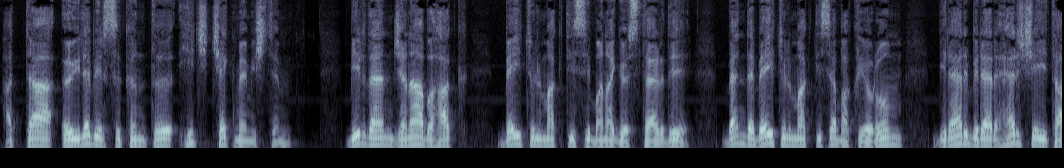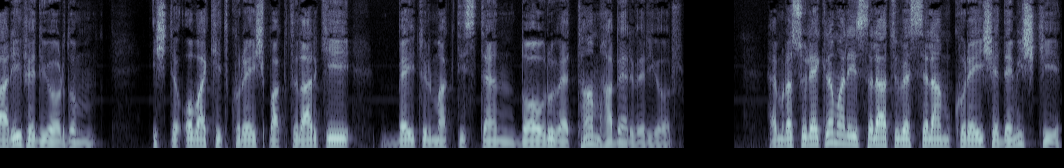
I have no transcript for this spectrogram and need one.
Hatta öyle bir sıkıntı hiç çekmemiştim. Birden Cenab-ı Hak Beytül Makdis'i bana gösterdi. Ben de Beytül Makdis'e bakıyorum, birer birer her şeyi tarif ediyordum. İşte o vakit Kureyş baktılar ki Beytül Makdis'ten doğru ve tam haber veriyor. Hem Resul Ekrem Aleyhissalatu vesselam Kureyş'e demiş ki:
